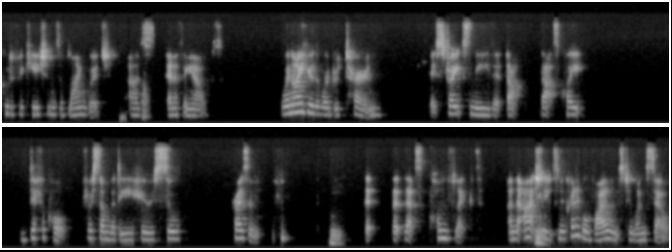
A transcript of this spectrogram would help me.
codifications of language as anything else. When I hear the word return, it strikes me that, that that's quite difficult for somebody who's so present mm. that, that that's conflict and that actually mm. it's an incredible violence to oneself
